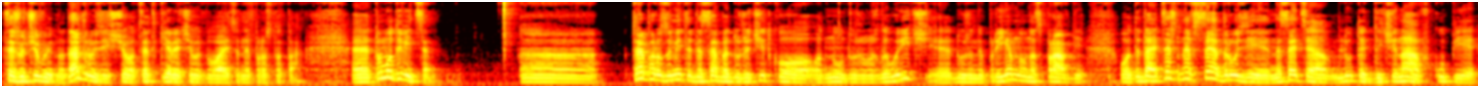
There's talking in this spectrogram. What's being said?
Це ж очевидно, да, друзі, що це такі речі відбуваються не просто так. Е, Тому дивіться. Треба розуміти для себе дуже чітко одну дуже важливу річ, е, дуже неприємну насправді. От і да, це ж не все, друзі. Несеться люта дичина в купі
